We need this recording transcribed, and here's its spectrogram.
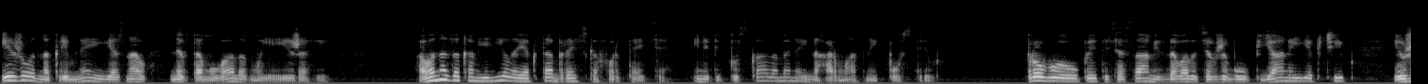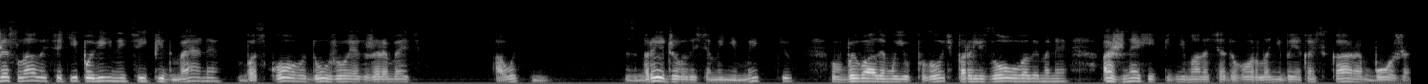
І жодна, крім неї, я знав, не втамувала б моєї жаги. А вона закам'яніла, як та Брестська фортеця, і не підпускала мене й на гарматний постріл. Пробував упитися сам і, здавалося, вже був п'яний, як чіп, і вже слалися ті повійниці й під мене, баского, дужого, як жеребець. А от ні. Збриджувалися мені миттю, вбивали мою плоть, паралізовували мене, аж нехідь піднімалася до горла, ніби якась кара Божа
